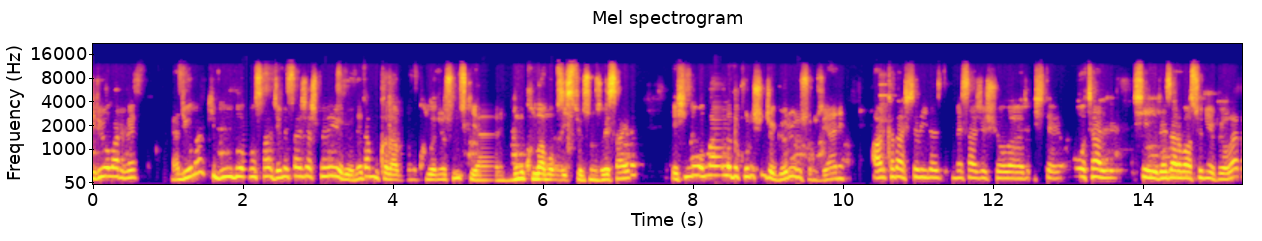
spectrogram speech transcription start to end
giriyorlar ve ya diyorlar ki bu uygulama sadece mesajlaşmaya yarıyor. Neden bu kadar bunu kullanıyorsunuz ki yani? Bunu kullanmamızı istiyorsunuz vesaire. E şimdi onlarla da konuşunca görüyorsunuz yani arkadaşlarıyla mesajlaşıyorlar. işte otel şey rezervasyonu yapıyorlar.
